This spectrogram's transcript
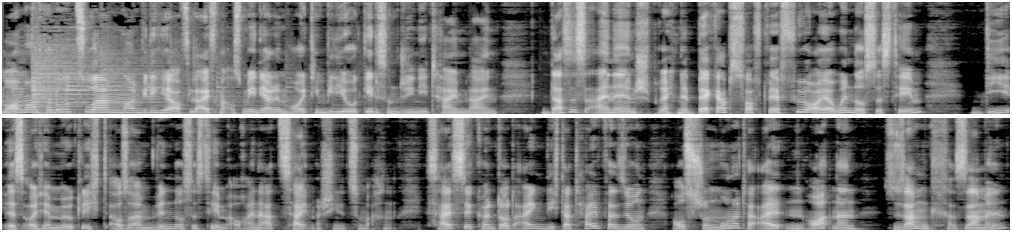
Moin Moin und Hallo zu einem neuen Video hier auf Live aus Media. Im heutigen Video geht es um Genie Timeline. Das ist eine entsprechende Backup-Software für euer Windows-System, die es euch ermöglicht, aus eurem Windows-System auch eine Art Zeitmaschine zu machen. Das heißt, ihr könnt dort eigentlich Dateiversionen aus schon Monate alten Ordnern zusammensammeln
